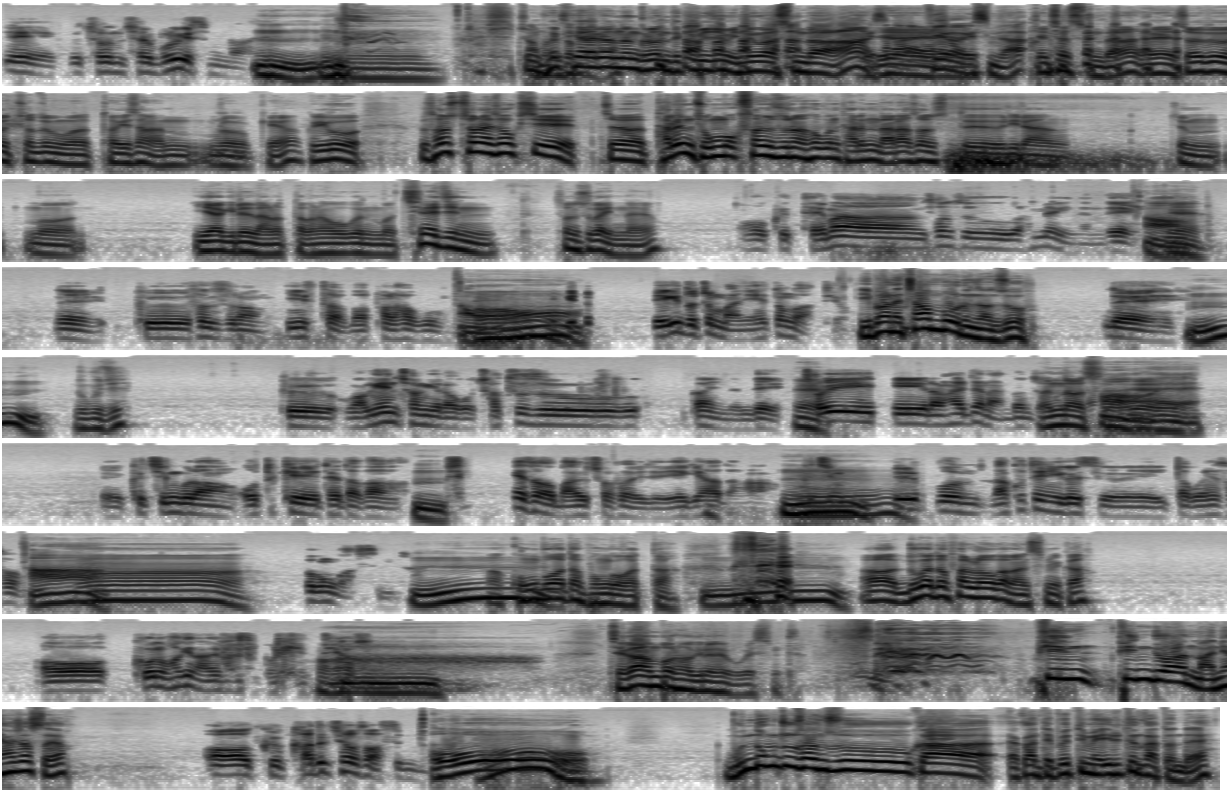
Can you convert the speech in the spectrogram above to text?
예, 저는 잘 모르겠습니다. 음, 음. 좀 아, 회피하려는 그런 느낌이 좀 있는 것 같습니다. 아, 예. 피해가겠습니다. 괜찮습니다. 예, 저도 저도 뭐 더 이상 안 물어볼게요. 그리고 그 선수촌에서 혹시 저 다른 종목 선수나 혹은 다른 나라 선수들이랑 좀 뭐 이야기를 나눴다거나 혹은 뭐 친해진 선수가 있나요? 어, 그 대만 선수 한 명 있는데, 어. 네. 네, 그 선수랑 인스타 마팔하고 어. 얘기도, 얘기도 좀 많이 했던 것 같아요. 이번에 처음 보는 선수. 네, 음. 누구지? 그 왕앤청이라고 좌투수가 있는데 네. 저희랑 할 때는 안 던져. 안 나왔어요. 예. 네, 그 친구랑 어떻게 되다가 음. 에서 마주쳐서 이제 얘기하다가 음. 그 친구 음. 일본 라쿠텐 이글스에 있다고 해서 아. 아, 들어본 것 같습니다. 음. 아, 공부하다 본 것 같다. 음. 아, 누가 더 팔로워가 많습니까? 어, 그건 확인 안 해봐서 모르겠네요. 아. 제가 한번 확인을 해보겠습니다. 핀, 핀 교환 많이 하셨어요? 어, 그 가득 채워서 왔습니다. 오. 문동주 선수가 약간 대표팀의 1등 같던데.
